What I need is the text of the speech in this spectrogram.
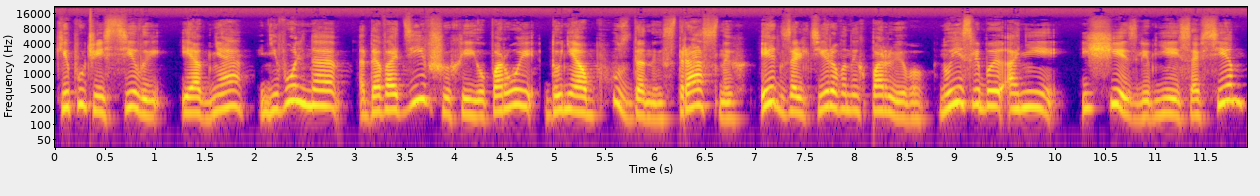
кипучей силы и огня, невольно доводивших ее порой до необузданных, страстных, экзальтированных порывов. Но если бы они исчезли в ней совсем,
